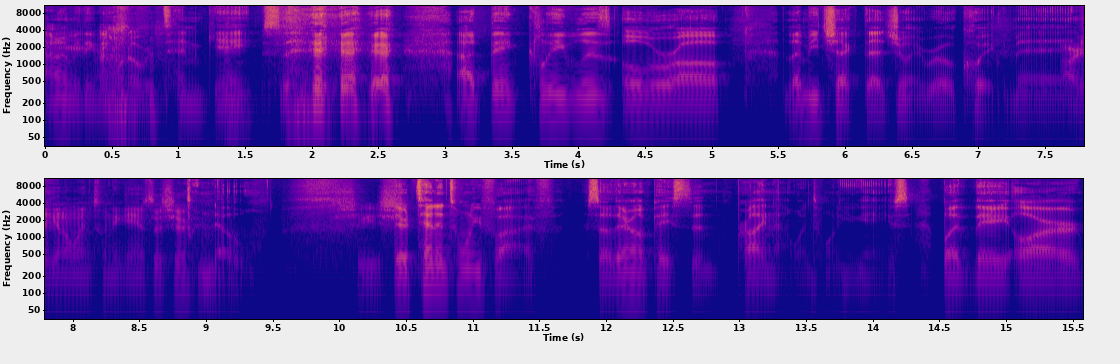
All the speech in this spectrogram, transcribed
I don't even think they won over ten games. I think Cleveland's overall. Let me check that joint real quick, man. Are they gonna win 20 games this year? No, Sheesh. they're ten and twenty five, so they're on pace to probably not win twenty games. But they are,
